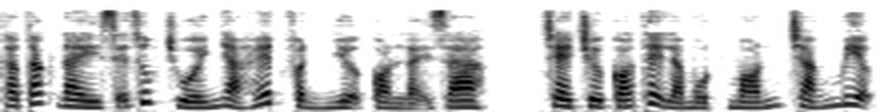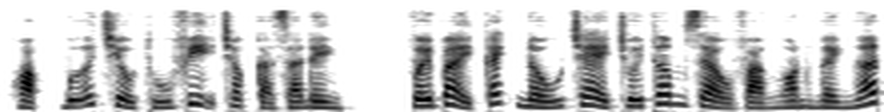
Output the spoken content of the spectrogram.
Thao tác này sẽ giúp chuối nhả hết phần nhựa còn lại ra. Chè chuối có thể là một món tráng miệng hoặc bữa chiều thú vị cho cả gia đình. Với 7 cách nấu chè chuối thơm dẻo và ngon ngây ngất,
